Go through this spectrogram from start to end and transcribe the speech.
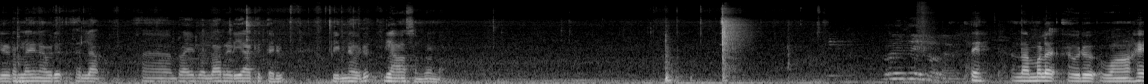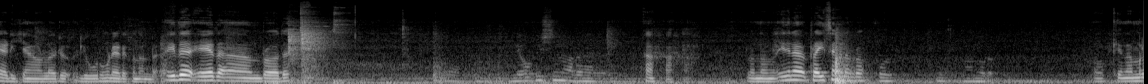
ലീഡർ ലൈൻ അവർ എല്ലാം ബ്രൈഡ് എല്ലാം റെഡിയാക്കി തരും. പിന്നെ ഒരു ഗ്ലാസ് ഉണ്ട് കേട്ടോ. നമ്മൾ ഒരു വാഹ അടിക്കാനുള്ള ഒരു ലൂറും കൂടെ എടുക്കുന്നുണ്ട്. ഇത് ഏതാ ബ്രോ അത്? ഫിഷ് എന്ന് പറയുന്നത് ആ ഹാ. ഹാ നമ്മൾ ഇതിന് പ്രൈസ് എങ്ങനെ ബ്രോ? ഓക്കെ നമ്മൾ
